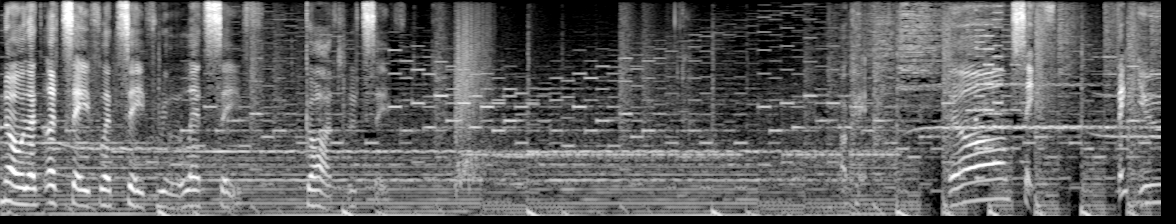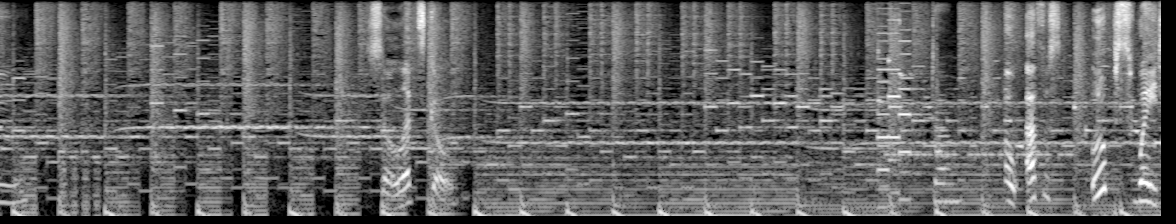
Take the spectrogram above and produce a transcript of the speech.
No, let, let's save, let's save, really, let's save. God, let's save. Okay. Um, save. Thank you. So let's go. Oh, Alphys. Oops, wait.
